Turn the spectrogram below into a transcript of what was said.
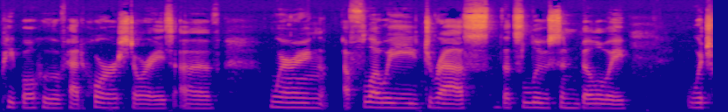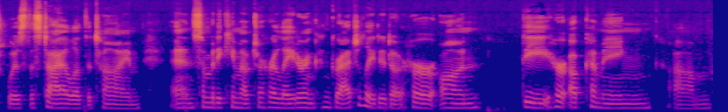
people who have had horror stories of wearing a flowy dress that's loose and billowy, which was the style at the time, and somebody came up to her later and congratulated her on the her upcoming um,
